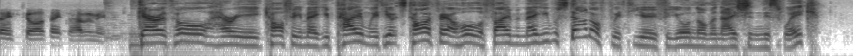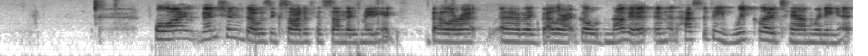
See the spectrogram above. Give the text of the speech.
Thanks, guys. Thanks for having me. Gareth Hall, Harry Coffey, Maggie Payne with you. It's time for our Hall of Fame. And Maggie, we'll start off with you for your nomination this week. Well, I mentioned I was excited for Sunday's meeting at Ballarat, uh, like Ballarat Gold Nugget, and it has to be Wicklow Town winning it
